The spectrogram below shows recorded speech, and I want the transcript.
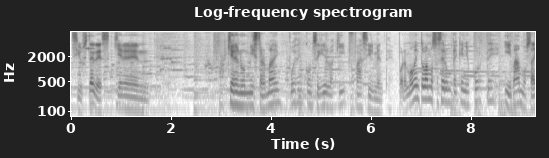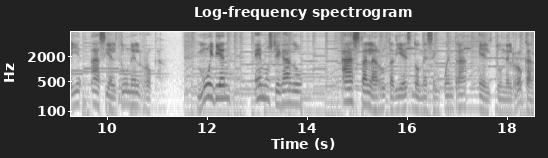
si ustedes quieren, quieren un Mr. Mime, pueden conseguirlo aquí fácilmente. Por el momento vamos a hacer un pequeño corte y vamos a ir hacia el túnel Roca. Muy bien, hemos llegado hasta la ruta 10 donde se encuentra el túnel roca.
